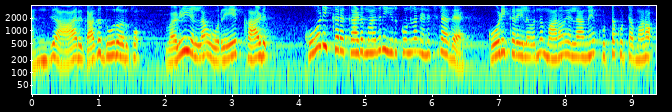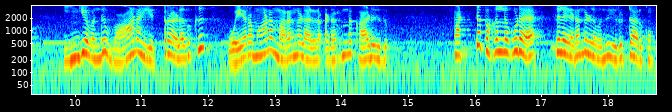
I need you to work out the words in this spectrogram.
அஞ்சு ஆறு காத தூரம் இருக்கும். வழியெல்லாம் ஒரே காடு. கோடிக்கரை காடு மாதிரி இருக்கும்லாம் நினச்சிடாத. கோடிக்கரையில் வந்து மரம் எல்லாமே குட்டை குட்டை மரம். இங்கே வந்து வானம் எட்டுற அளவுக்கு உயரமான மரங்கள் அட அடர்ந்த காடு இது. பட்ட பகலில் கூட சில இடங்களில் வந்து இருட்டாக இருக்கும்.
